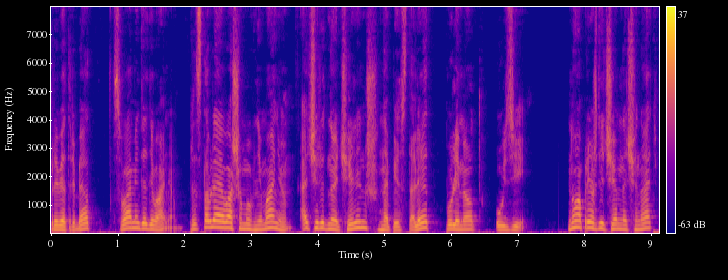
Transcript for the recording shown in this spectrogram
привет, ребят! С вами дядя Ваня. Представляю вашему вниманию очередной челлендж на пистолет-пулемет УЗИ. Ну а прежде чем начинать,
